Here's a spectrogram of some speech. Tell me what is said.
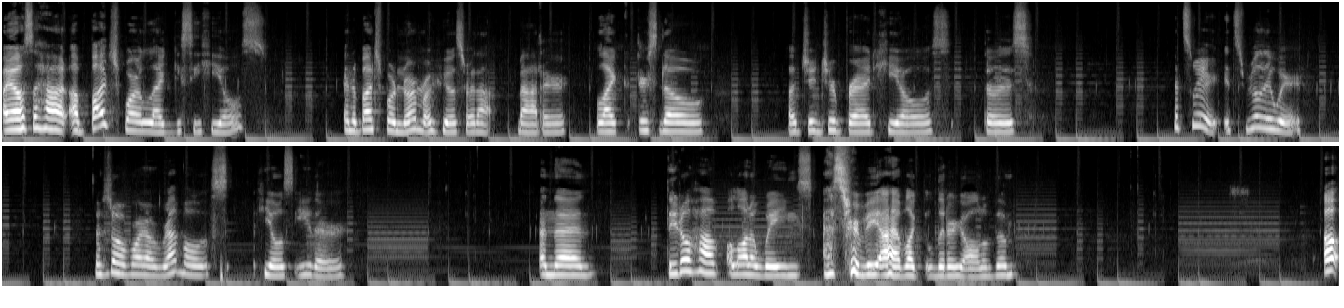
I also had a bunch more legacy heels, And a bunch more normal heels for that matter. Like, there's no uh, gingerbread heels. There's... That's weird. It's really weird. There's no Royal Rebels heels either. And then they don't have a lot of wings. As for me, I have like literally all of them. Oh!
